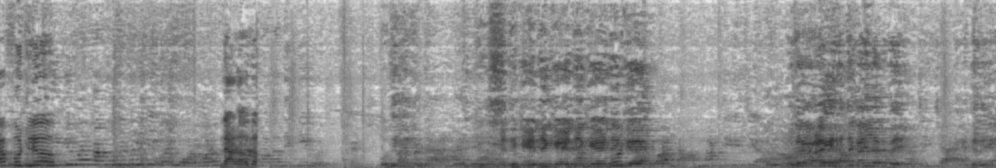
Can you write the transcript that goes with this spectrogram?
আ পুটলু। দাঁড়াও দাঁড়াও। এদিকে এদিকে এদিকে এদিকে। ওদের এই হাতে কালি লাগবে। এদিকে।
